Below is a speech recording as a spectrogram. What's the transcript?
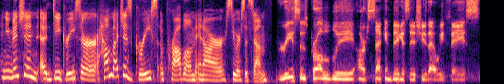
And you mentioned a degreaser. How much is grease a problem in our sewer system? Grease is probably our second biggest issue that we face.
